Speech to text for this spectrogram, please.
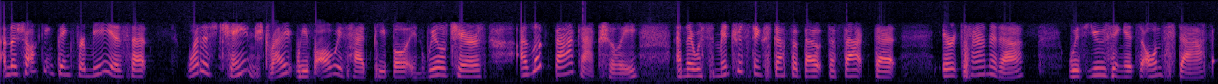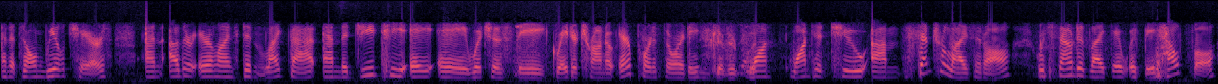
And the shocking thing for me is that what has changed, right? We've always had people in wheelchairs. I look back actually, and there was some interesting stuff about the fact that Air Canada was using its own staff and its own wheelchairs, and other airlines didn't like that. And the GTAA, which is the Greater Toronto Airport Authority, want, wanted to um, centralize it all, which sounded like it would be helpful.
